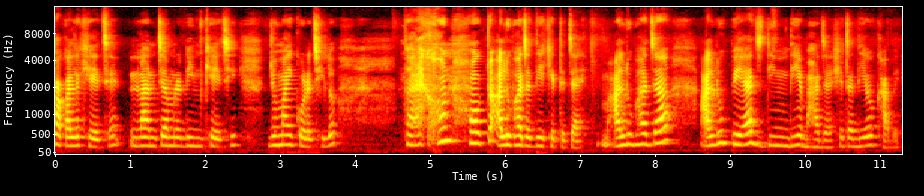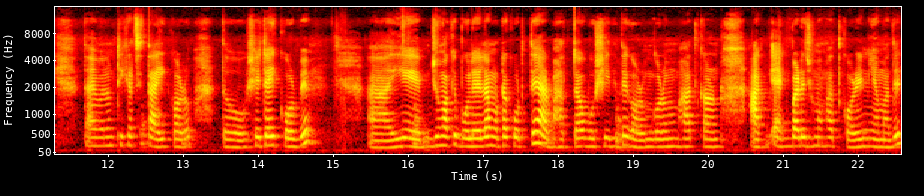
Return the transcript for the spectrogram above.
সকালে খেয়েছে লাঞ্চে আমরা ডিম খেয়েছি, জমাই করেছিল। তো এখন একটু আলু ভাজা দিয়ে খেতে চায়। আলু ভাজা আলু পেঁয়াজ ডিম দিয়ে ভাজা সেটা দিয়েও খাবে। তাই বললাম ঠিক আছে তাই করো। তো সেটাই করবে। ইয়ে ঝুমাকে বলে এলাম ওটা করতে আর ভাতটাও বসিয়ে দিতে গরম গরম ভাত কারণ একবারে ঝুমা ভাত করেনি আমাদের।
